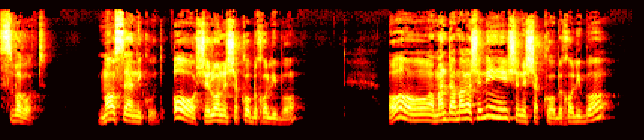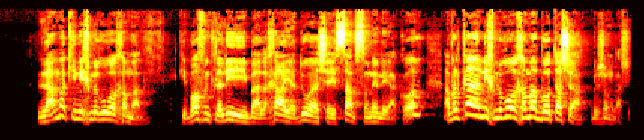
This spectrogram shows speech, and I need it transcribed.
סברות. מה עושה הניקוד? או שלא נשקו בכל ליבו, או המאן דאמר השני שנשקו בכל ליבו. למה? כי נחמרו רחמיו. כי באופן כללי בהלכה ידוע שעשו שונא ליעקב, אבל כאן נחמרו רחמיו באותה שעה, בלשון רש"י.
